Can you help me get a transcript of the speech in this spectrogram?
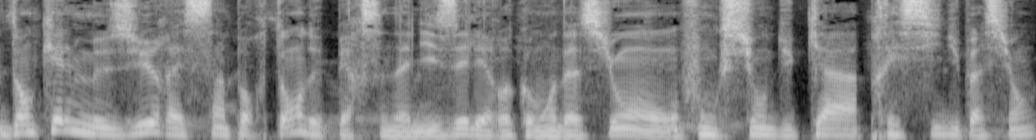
Dans quelle mesure est-ce important de personnaliser les recommandations en fonction du cas précis du patient?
